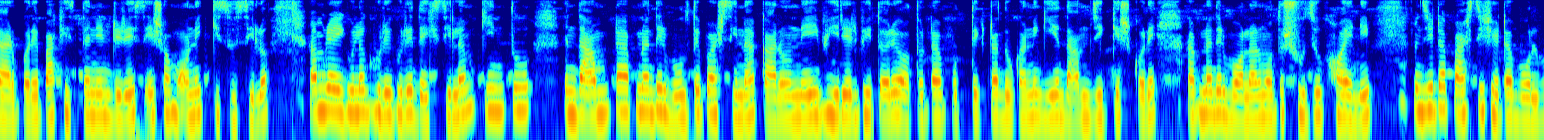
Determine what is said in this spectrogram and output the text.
তারপরে পাকিস্তানি ড্রেস, এসব অনেক কিছু ছিল। আমরা এইগুলো ঘুরে ঘুরে দেখছিলাম, কিন্তু দামটা আপনাদের বলতে পারছি না, কারণ এই ভিড়ের ভিতরে অতটা প্রত্যেকটা দোকানে গিয়ে দাম জিজ্ঞেস করে আপনাদের বলার মতো সুযোগ হয়নি। যেটা পারছি সেটা বলব,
